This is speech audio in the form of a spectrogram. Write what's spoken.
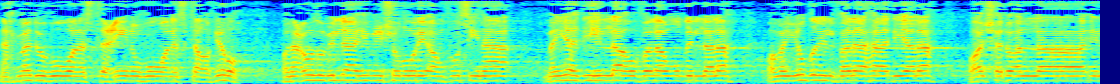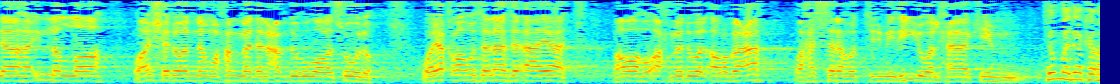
نحمده ونستعينه ونستغفره ونعوذ بالله من شرور أنفسنا. من يهده الله فلا مضل له ومن يضلل فلا هادي له وأشهد أن لا إله إلا الله وأشهد أن محمدا عبده ورسوله. ويقرأ ثلاث آيات. رواه أحمد والأربعة وحسنه الترمذي والحاكم. ثم ذكر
